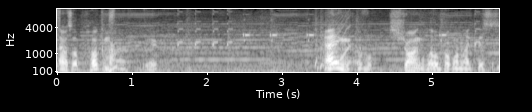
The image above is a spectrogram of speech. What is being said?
That was a Pokemon. Weird. Adding a strong level Pokemon like this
